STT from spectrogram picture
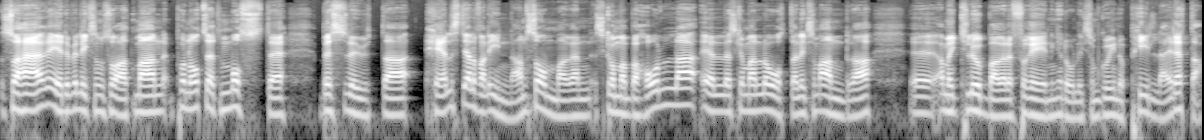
så här är det väl liksom så att man på något sätt måste besluta, helst i alla fall innan sommaren, ska man behålla eller ska man låta liksom andra eh, klubbar eller föreningar då liksom gå in och pilla i detta?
